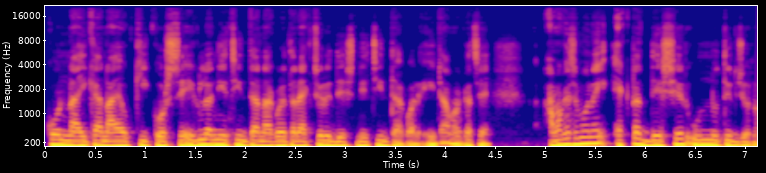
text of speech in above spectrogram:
কোন নায়িকা, নায়ক কী করছে, এগুলো নিয়ে চিন্তা না করে তারা অ্যাকচুয়ালি দেশ নিয়ে চিন্তা করে। এটা আমার কাছে আমার কাছে মনে হয় একটা দেশের উন্নতির জন্য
